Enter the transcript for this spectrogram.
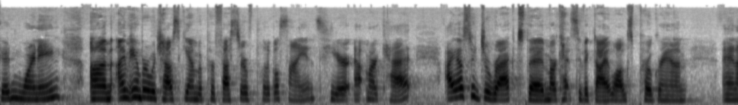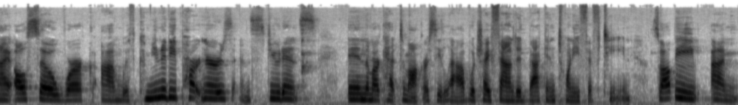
Good morning. Um, I'm Amber Wichowsky. I'm a professor of political science here at Marquette. I also direct the Marquette Civic Dialogues program, and I also work um, with community partners and students in the Marquette Democracy Lab, which I founded back in 2015. So I'll be um,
